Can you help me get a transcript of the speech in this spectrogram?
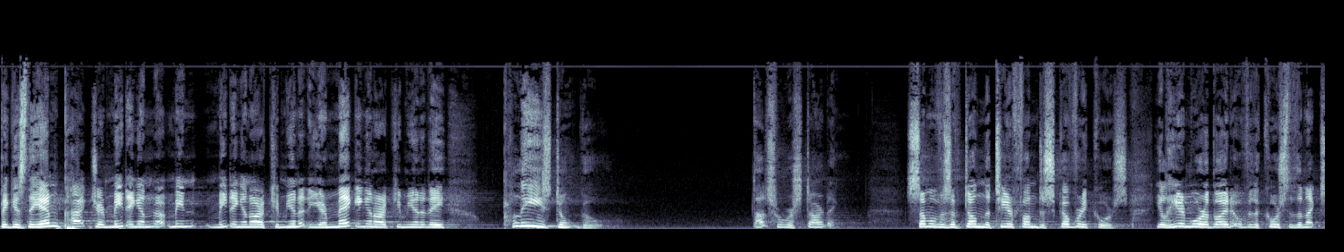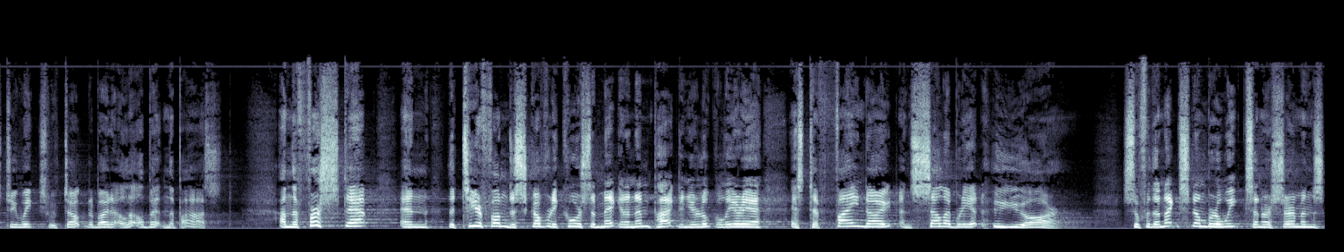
because the impact you're meeting in, meeting in our community, you're making in our community, please don't go. That's where we're starting. Some of us have done the Tearfund Discovery course. You'll hear more about it over the course of the next two weeks. We've talked about it a little bit in the past. And the first step in the Tearfund Discovery course of making an impact in your local area is to find out and celebrate who you are. So for the next number of weeks in our sermons,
